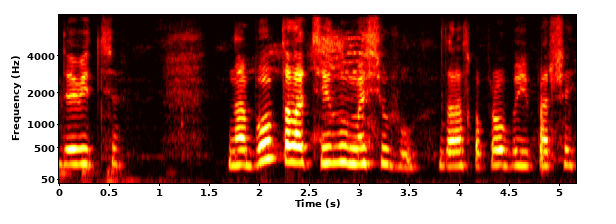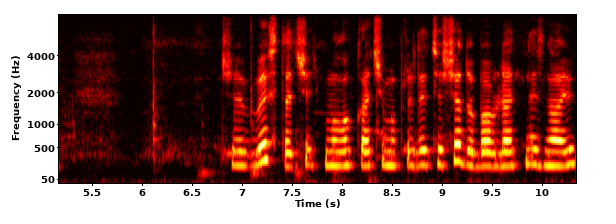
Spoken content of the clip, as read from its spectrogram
дивіться. Набовтала цілу месюгу. Зараз попробую перший. Чи вистачить молока, чи ми прийдеться ще додати, не знаю.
